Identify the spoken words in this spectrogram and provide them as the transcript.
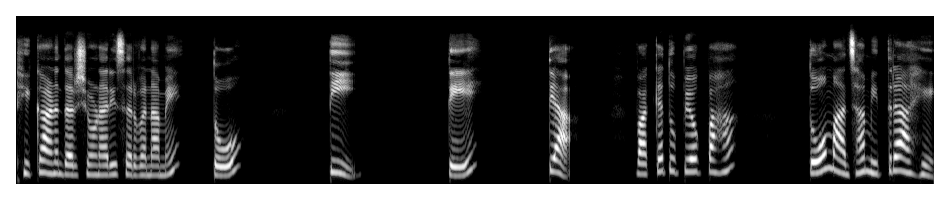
ठिकाण दर्शवणारी सर्वनामे तो ती ते त्या. वाक्यात उपयोग पहा. तो माझा मित्र आहे.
